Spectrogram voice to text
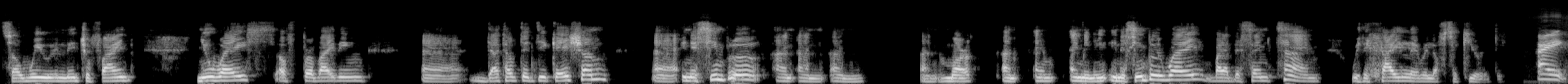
So we will need to find new ways of providing uh, that authentication uh, in a simple and and and, and more I mean in a simple way, but at the same time with a high level of security. All right,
